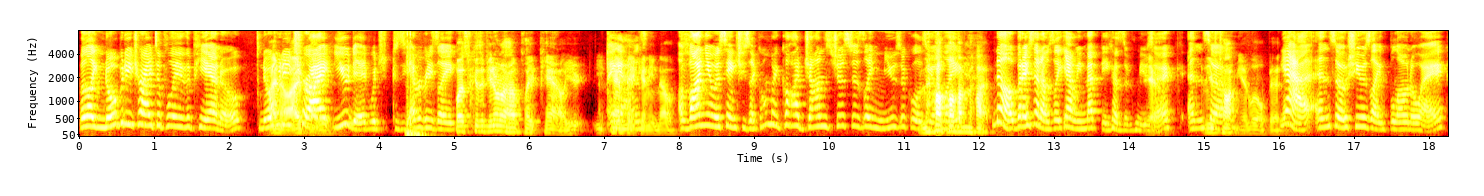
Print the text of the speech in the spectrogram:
But like nobody tried to play the piano. Nobody I tried. You did, which because everybody's like. But it's because if you don't know how to play piano, you you can't Yeah, make any notes. Avanya was saying she's like, oh my god, John's just as like musical as no, you. I'm like, I'm not. no, but I said I was like, yeah, we met because of music, and, And so you've taught me a little bit. yeah, and so she was like blown away.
